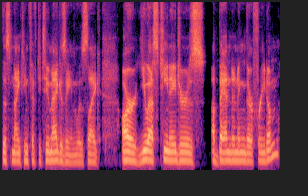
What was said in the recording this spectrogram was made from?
this 1952 magazine was like, "Are U.S. teenagers abandoning their freedom?"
